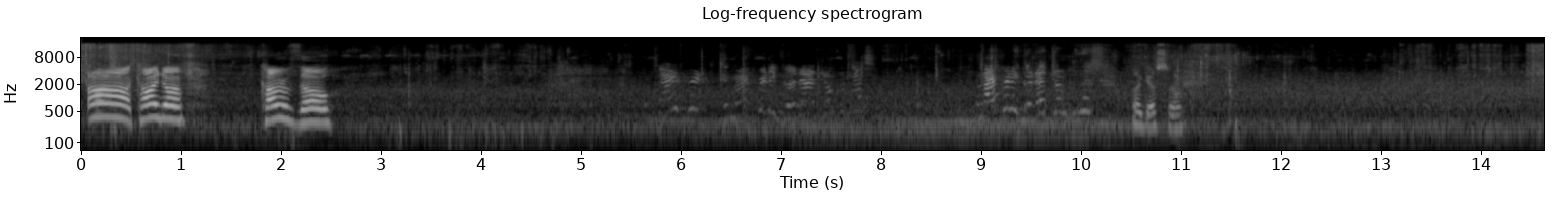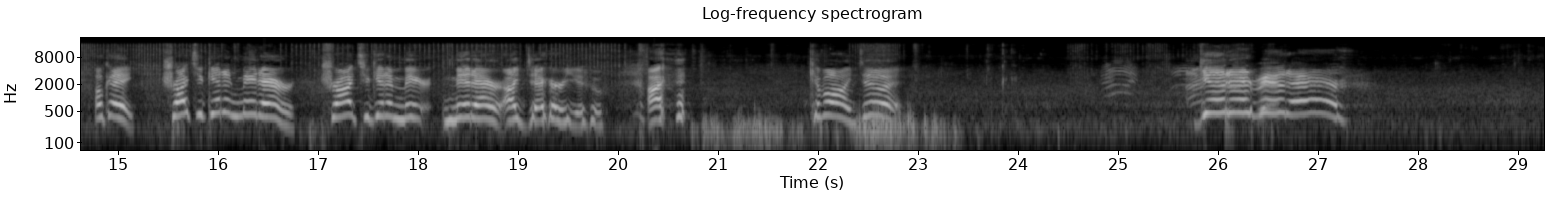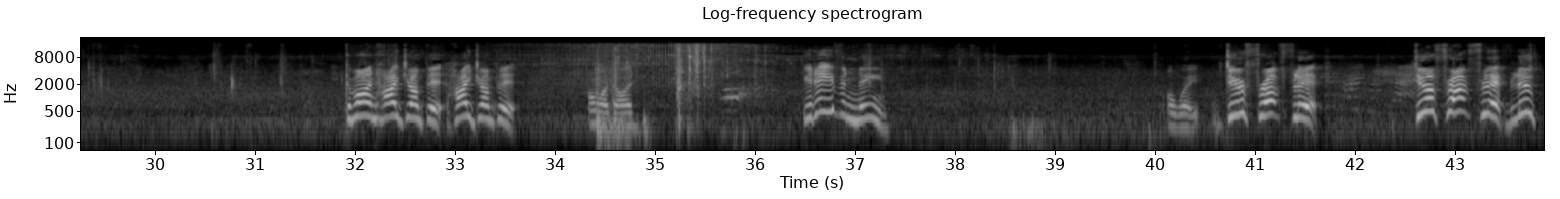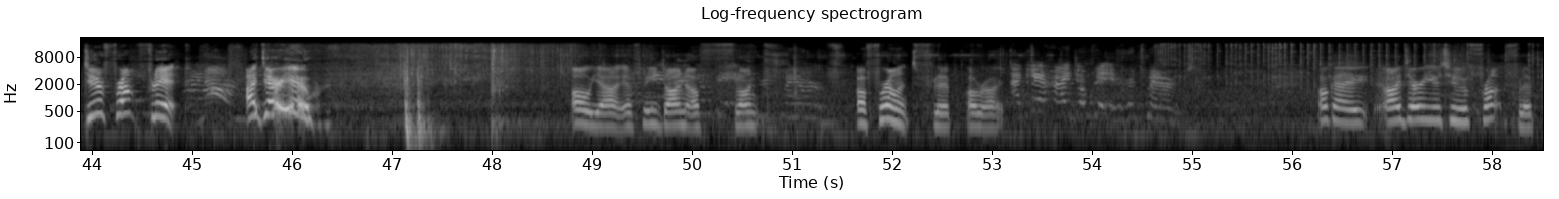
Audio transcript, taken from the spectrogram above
Ah, kind of. Kind of, though. I guess so. Okay, try to get in midair. Try to get in mid midair. I dare you. I. Come on, do it. Get in midair. Come on, high jump it. High jump it. Oh my god. You didn't even lean. Oh wait. Do a front flip. Do a front flip. Luke, do a front flip. I dare you. Oh yeah, if he done a front a front flip, alright. I can't high jump it. It hurts my arms. Okay, I dare you to a front flip.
